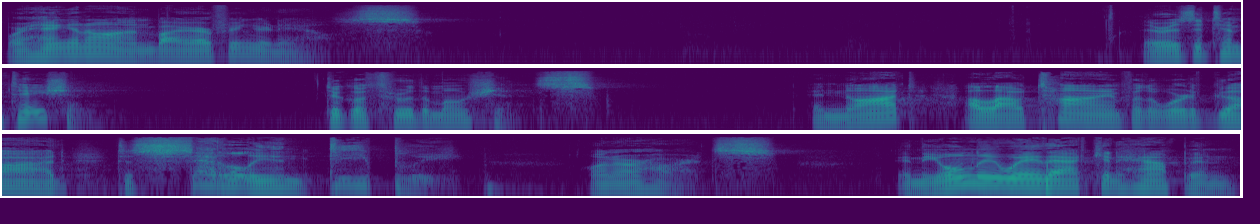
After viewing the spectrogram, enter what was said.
We're hanging on by our fingernails. There is a temptation to go through the motions and not allow time for the Word of God to settle in deeply on our hearts. And the only way that can happen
